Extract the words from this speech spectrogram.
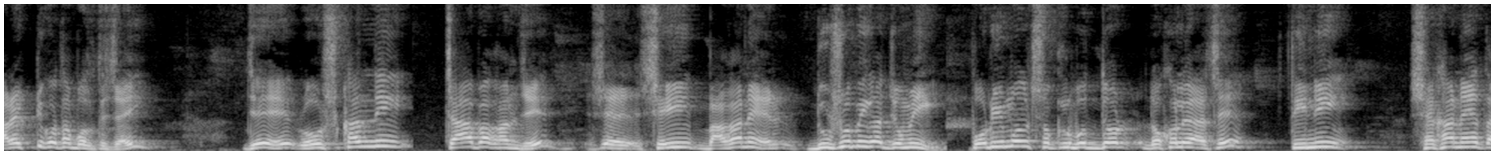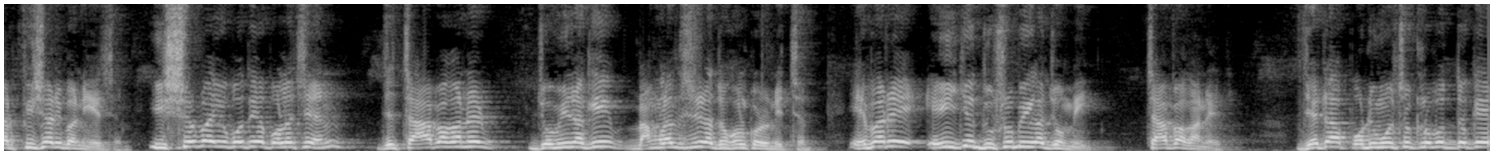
আরেকটি কথা বলতে চাই, যে রোজকান্দি চা বাগান যে সেই বাগানের দুশো বিঘা জমি পরিমল শুক্লবুদ্ধর দখলে আছে, তিনি সেখানে তার ফিশারি বানিয়েছেন। ঈশ্বরভাই উপাধ্যায় বলেছেন যে চা বাগানের জমি নাকি বাংলাদেশিরা দখল করে নিচ্ছেন। এবারে এই যে দুশো বিঘা জমি চা বাগানের, যেটা পরিমল শুক্লবুদ্ধকে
